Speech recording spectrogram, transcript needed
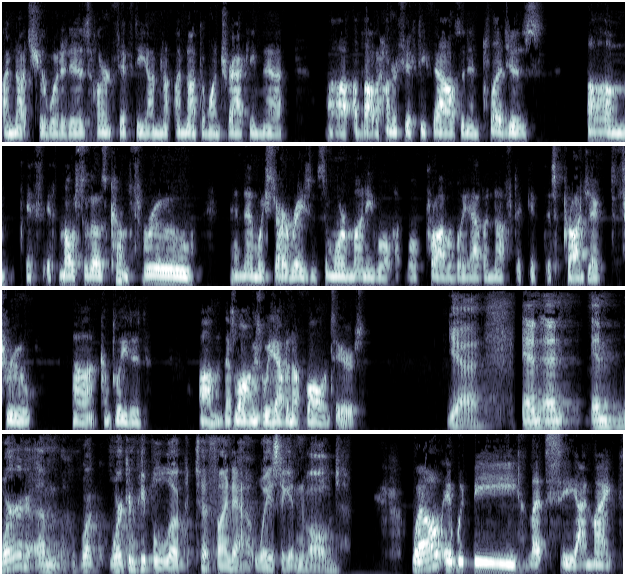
I'm not sure what it is. 150. I'm not. I'm not the one tracking that. Uh, about 150,000 in pledges. Um, if if most of those come through, and then we start raising some more money, we'll we'll probably have enough to get this project through uh, completed, um, as long as we have enough volunteers. Yeah, and and and where um where, where can people look to find out ways to get involved? Well, it would be let's see, I might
